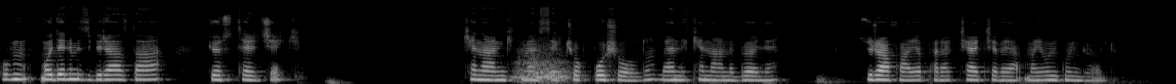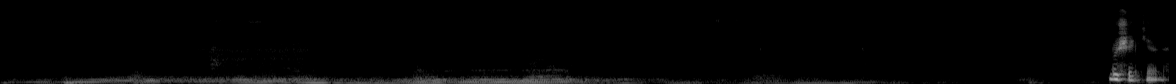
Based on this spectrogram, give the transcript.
Bu modelimiz biraz daha gösterecek. Kenarını gitmezsek çok boş oldu. Ben de kenarını böyle zürafa yaparak çerçeve yapmayı uygun gördüm. Bu şekilde.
